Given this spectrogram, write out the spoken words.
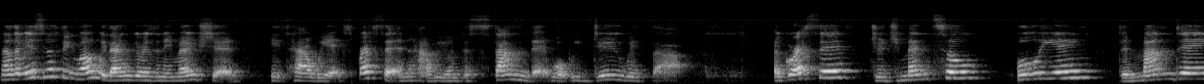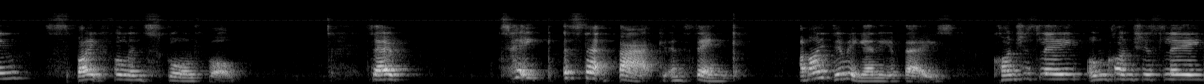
Now, there is nothing wrong with anger as an emotion. It's how we express it and how we understand it, what we do with that. Aggressive, judgmental, bullying, demanding, spiteful and scornful. So take a step back and think, am I doing any of those? Consciously, unconsciously,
